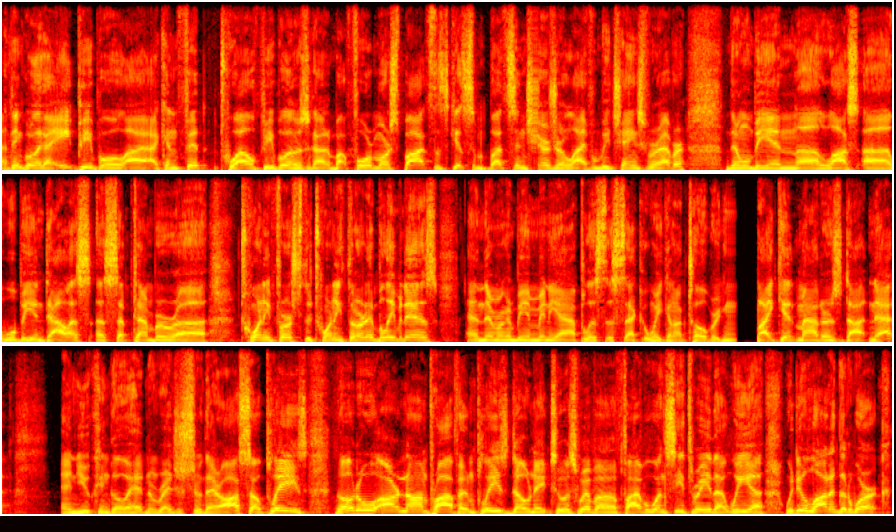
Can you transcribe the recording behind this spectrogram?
I think we only got eight people. I, I can fit 12 people, and there's got about four more spots. Let's get some butts in chairs. Your life will be changed forever. Then we'll be in uh, Los, uh, we'll be in Dallas, uh, September 21st through 23rd, I believe it is, and then we're going to be in Minneapolis the second week in October. You can likeitmatters.net and you can go ahead and register there. Also, please go to our nonprofit and please donate to us. We have a 501c3 that we uh, we do a lot of good work,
